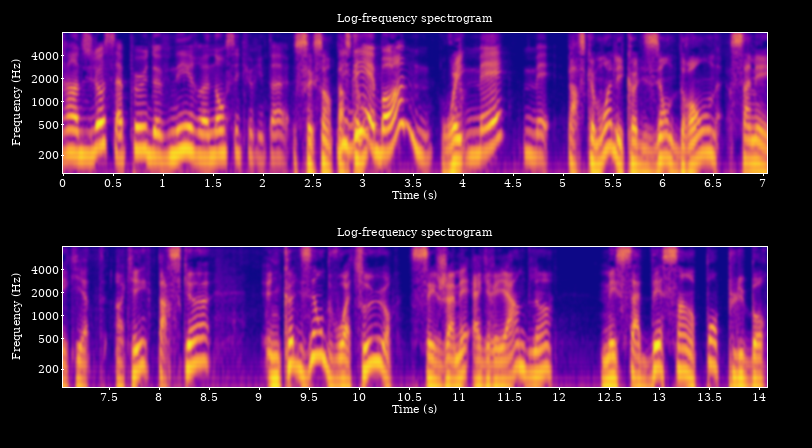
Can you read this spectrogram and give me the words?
Rendu là, ça peut devenir euh, non sécuritaire. c'est ça. Que, L'idée est bonne, oui, mais, mais, parce que moi, les collisions de drones, ça m'inquiète. OK? Parce que une collision de voiture, c'est jamais agréable, là, mais ça descend pas plus bas.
